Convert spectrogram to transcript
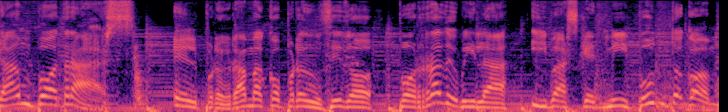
Campo Atrás, el programa coproducido por Radio Vila y BasketMe.com.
